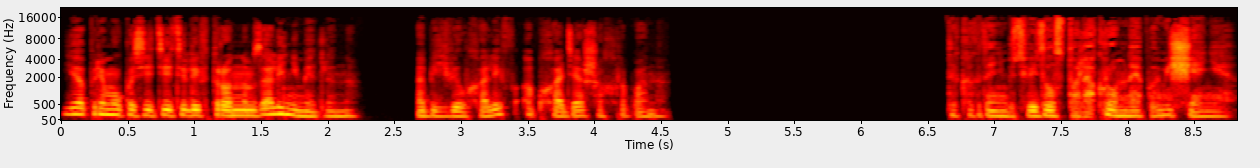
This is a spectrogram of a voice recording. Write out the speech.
Я приму посетителей в тронном зале немедленно», — объявил халиф, обходя Шахрбана. «Ты когда-нибудь видел столь огромное помещение?»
